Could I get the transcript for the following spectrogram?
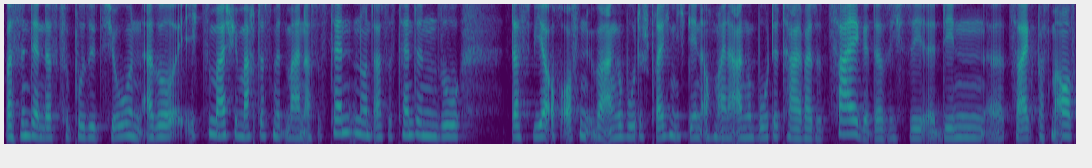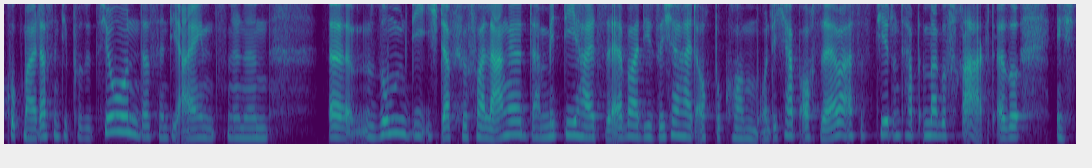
was sind denn das für Positionen? Also ich zum Beispiel mache das mit meinen Assistenten und Assistentinnen so, dass wir auch offen über Angebote sprechen, ich denen auch meine Angebote teilweise zeige, dass ich sie, denen äh, zeige, pass mal auf, guck mal, das sind die Positionen, das sind die einzelnen äh, Summen, die ich dafür verlange, damit die halt selber die Sicherheit auch bekommen. Und ich habe auch selber assistiert und habe immer gefragt. Also ich,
